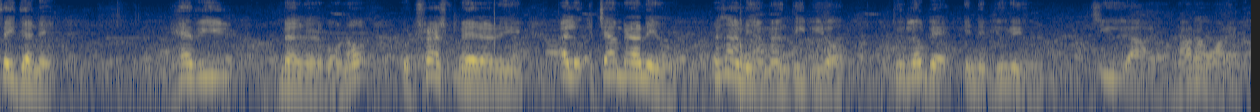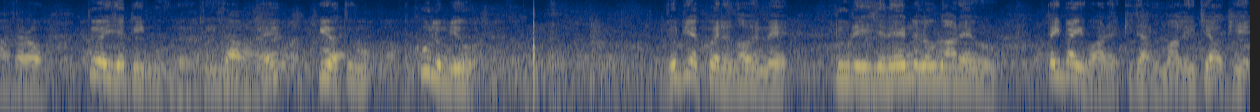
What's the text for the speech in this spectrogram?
စိတ်ဓာတ်နဲ့ heavy metal ပေါ့နော်ဟို trash metal တွေအဲ့လိုအကြမ်းပန်းတွေကိုပတ်စံမြန်မှန်းသိပြီးတော့သူလုပ်တဲ့ interview တွေကိုကြည့်ရတယ်နားထောင်ရတဲ့အခါကျတော့သူ့ရဲ့ယက်တီမှုကိုလေးစားပါတယ်ပြီးတော့သူအခုလိုမျိုးရုပ်ပြက်ခွဲလွန်သွားပေမဲ့လူတွေရင်ထဲနှလုံးသားထဲကိုတိမ့်ပိုက်သွားတဲ့ဂီတသမားလေးတယောက်အဖြစ်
